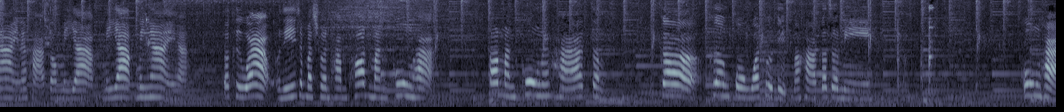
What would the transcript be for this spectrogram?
ง่าย ๆนะคะ ก็ไม่ยากไม่ยากไม่ง่ายค่ะ ก็คือว่าวันนี้จะมาชวนทำทอดมันกุ้งค่ะ ทอดมันกุ้งนะคะจะ ก็เครื่องปรุงวัตถุดิบนะคะก็จะมี กุ้งค่ะ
